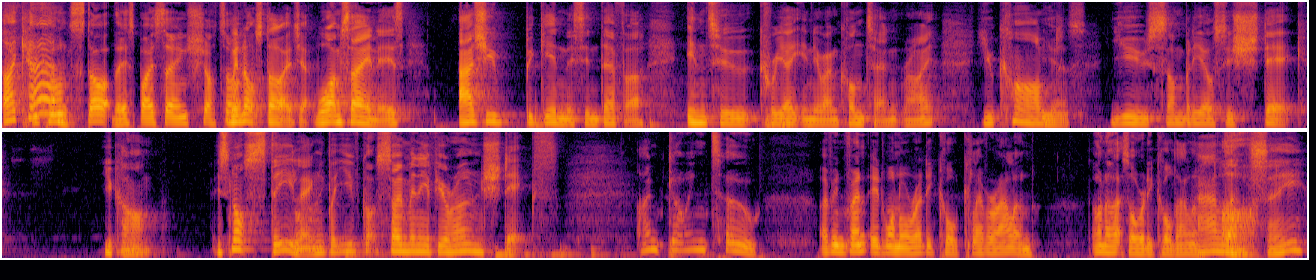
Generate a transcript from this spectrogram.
I can. You can. can't start this by saying shut up. We're not started yet. What I'm saying is, as you begin this endeavour into creating your own content, right? You can't Yes. use somebody else's shtick. You mm. can't. It's not stealing, but you've got so many of your own shticks. I'm going to. I've invented one already called Clever Alan. Oh no, that's already called Alan. Alan, see?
